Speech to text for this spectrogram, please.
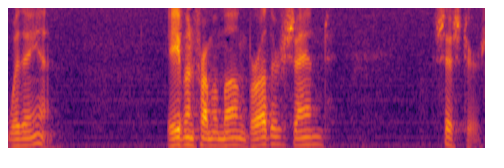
within, even from among brothers and sisters.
